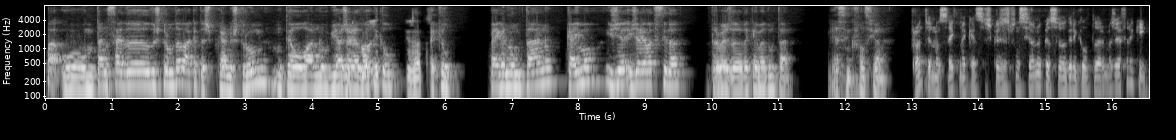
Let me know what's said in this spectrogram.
Pá, o metano sai de, do estrume da vaca, tens de pegar no estrume, metê-lo lá no biogerador, aquilo, aquilo pega no metano, queima e gera, e gera eletricidade através da, da, queima do metano. É assim que funciona. Pronto, eu não sei como é que essas coisas funcionam, que eu sou agricultor, mas é fraquinho.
